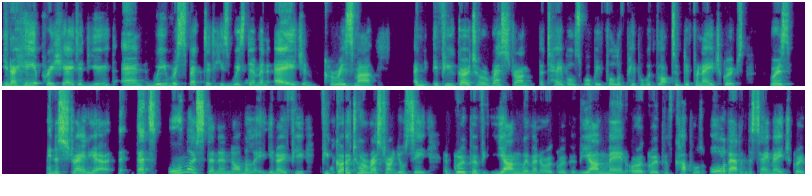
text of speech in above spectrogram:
you know, he appreciated youth and we respected his wisdom and age and charisma. And if you go to a restaurant, the tables will be full of people with lots of different age groups. Whereas in Australia, that, that's almost an anomaly. You know, if you if you go to a restaurant, you'll see a group of young women or a group of young men or a group of couples all about in the same age group.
